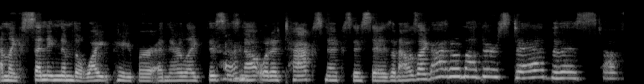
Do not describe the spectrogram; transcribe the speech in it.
And like sending them the white paper and they're like this is uh-huh. not what a tax nexus is. And i was like i don't understand this stuff.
